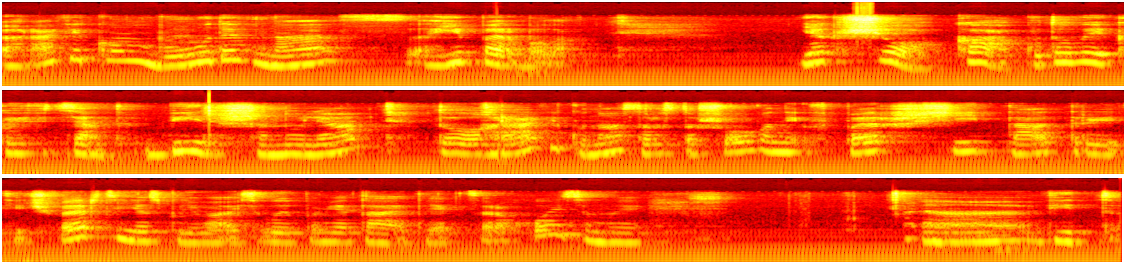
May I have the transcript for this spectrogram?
графіком буде в нас гіпербола. Якщо k кутовий коефіцієнт більше нуля, то графік у нас розташований в першій та третій чверті. Я сподіваюся, ви пам'ятаєте, як це рахується. Ми від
